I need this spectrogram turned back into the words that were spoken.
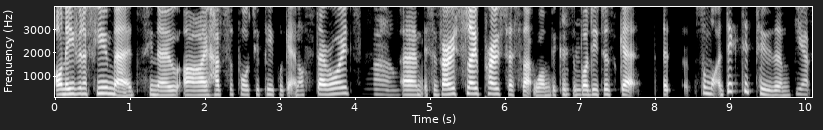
on even a few meds. You know, I have supported people getting off steroids. Wow. Um, it's a very slow process that one because Mhm. the body does get somewhat addicted to them. Yep.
